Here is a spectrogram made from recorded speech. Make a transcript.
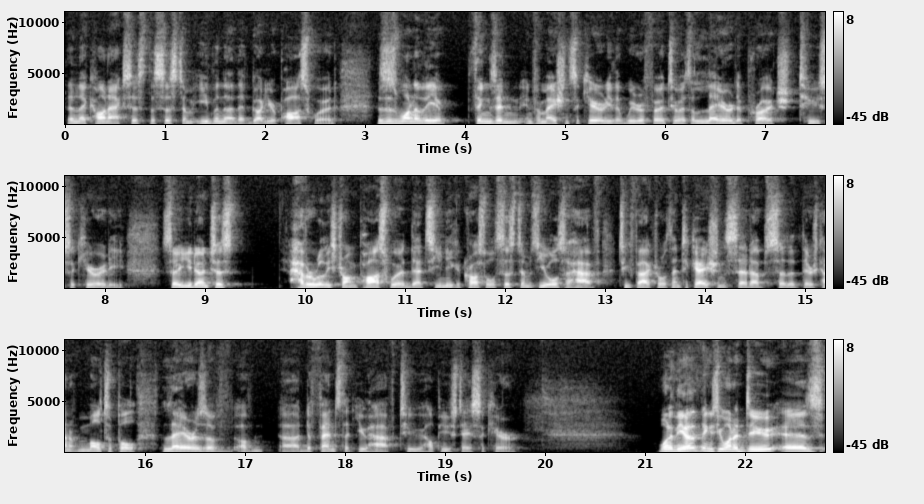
then they can't access the system even though they've got your password. This is one of the things in information security that we refer to as a layered approach to security. So you don't just have a really strong password that's unique across all systems, you also have two-factor authentication set up so that there's kind of multiple layers of, of uh, defense that you have to help you stay secure. One of the other things you want to do is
